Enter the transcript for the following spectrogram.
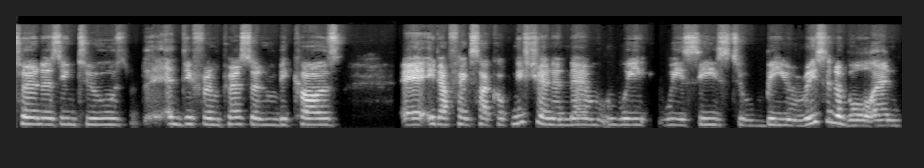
turn us into a different person because uh, it affects our cognition and then we we cease to be reasonable and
